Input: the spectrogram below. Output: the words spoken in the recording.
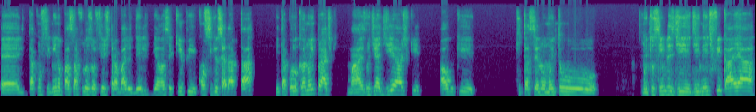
É, ele está conseguindo passar a filosofia de trabalho dele e a nossa equipe conseguiu se adaptar e está colocando em prática. Mas no dia a dia, acho que algo que que está sendo muito muito simples de, de identificar é a,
